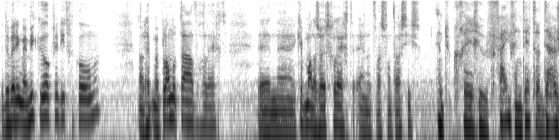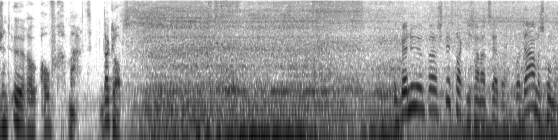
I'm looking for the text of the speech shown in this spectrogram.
En toen ben ik met microkrediet gekomen. Nou, dan heb ik mijn plan op tafel gelegd. En uh, ik heb hem alles uitgelegd en het was fantastisch. En toen kreeg u 35.000 euro overgemaakt. Dat klopt. Ik ben nu een paar stiftakjes aan het zetten voor dameschoenen.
